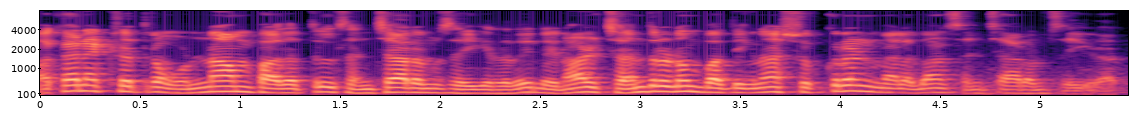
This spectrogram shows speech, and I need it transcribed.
மக நட்சத்திரம் ஒன்றாம் பாதத்தில் சஞ்சாரம் செய்கிறது. இந்த நாள் சந்திரனும் பார்த்திங்கன்னா சுக்கரன் மேலே தான் சஞ்சாரம் செய்கிறார்.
